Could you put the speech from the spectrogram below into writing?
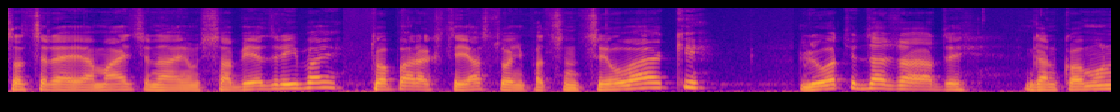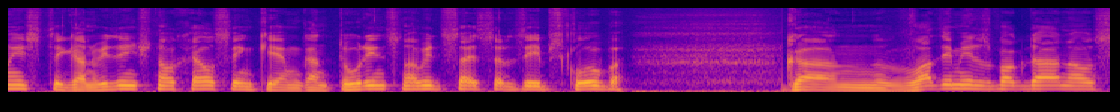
sacerējām aicinājumu sabiedrībai. To parakstīja 18 cilvēki, ļoti dažādi. Gan komunisti, gan Vidiņš no Helsinkiem, gan Turins no Vidas aizsardzības kluba, gan Vladimirs Bogdanovs,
